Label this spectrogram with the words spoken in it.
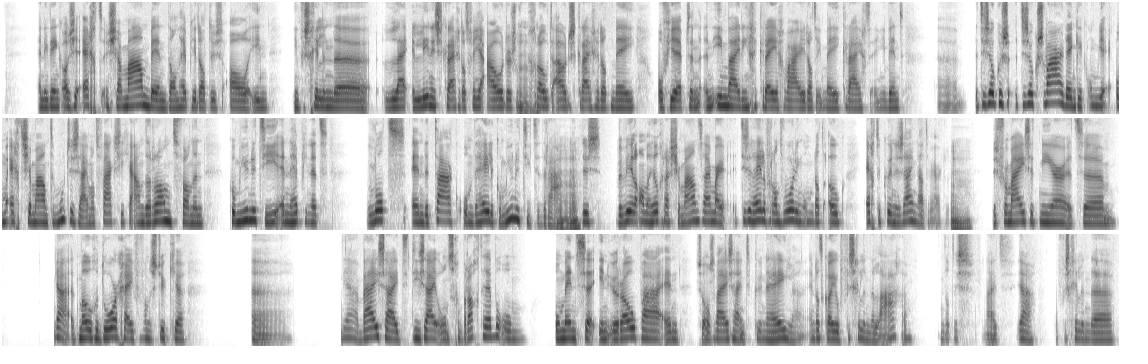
En ik denk als je echt een sjamaan bent, dan heb je dat dus al in, in verschillende li- lineages krijg je dat van je ouders of je Mhm. grootouders krijg je dat mee. Of je hebt een, een inwijding gekregen waar je dat in meekrijgt. En je bent. eh, het, is ook eens, het is ook zwaar, denk ik, om, je, om echt sjamaan te moeten zijn. Want vaak zit je aan de rand van een community en heb je het lot en de taak om de hele community te dragen. Mhm. Dus we willen allemaal heel graag sjamaan zijn, maar het is een hele verantwoording om dat ook echt te kunnen zijn daadwerkelijk. Mhm. Dus voor mij is het meer het, ehm, ja, het mogen doorgeven van een stukje eh, ja, wijsheid die zij ons gebracht hebben om, om mensen in Europa en zoals wij zijn te kunnen helen. En dat kan je op verschillende lagen. En dat is vanuit, ja, op verschillende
